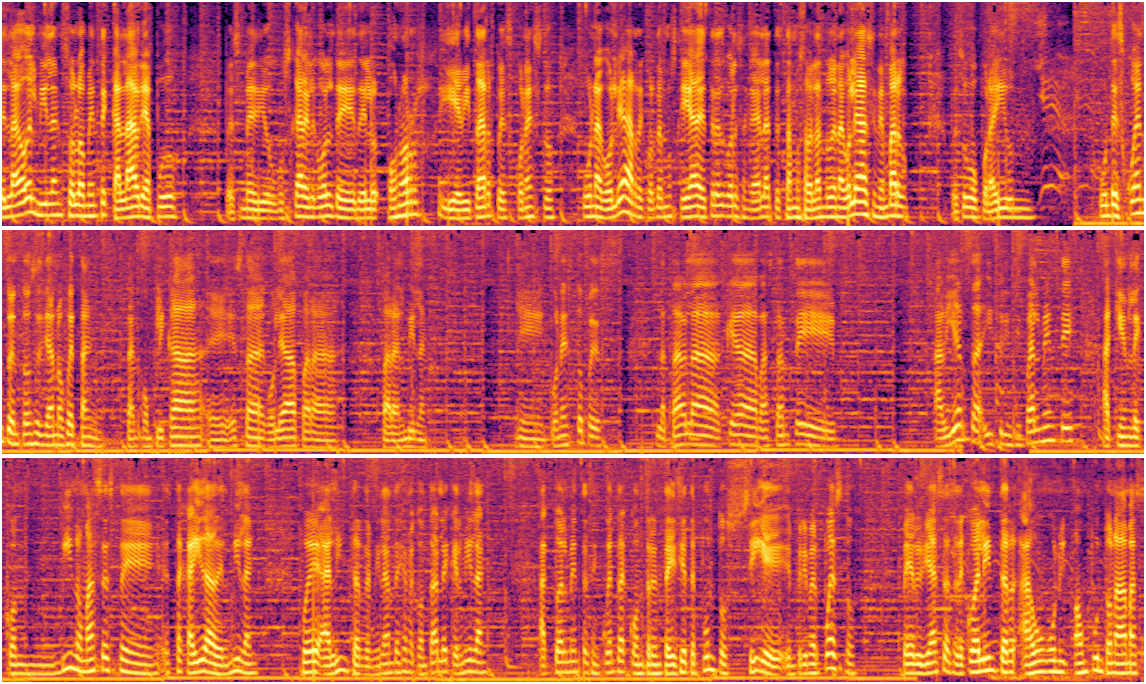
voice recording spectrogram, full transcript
Del lado del Milan solamente Calabria pudo pues medio buscar el gol de, del honor y evitar pues con esto una goleada. Recordemos que ya de tres goles en adelante estamos hablando de una goleada, sin embargo, pues hubo por ahí un, un descuento, entonces ya no fue tan, tan complicada eh, esta goleada para, para el Milan. Eh, con esto pues la tabla queda bastante abierta y principalmente a quien le convino más este esta caída del Milan fue al Inter de Milán. Déjeme contarle que el Milan actualmente se encuentra con 37 puntos, sigue en primer puesto, pero ya se acercó el Inter a un, a un punto nada más.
